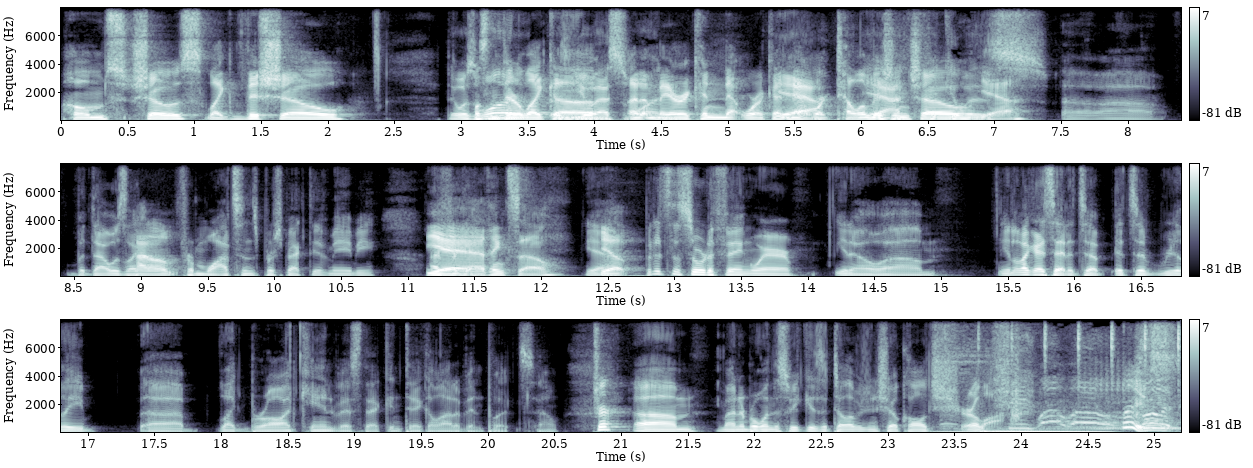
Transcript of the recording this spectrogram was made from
Holmes shows? Like this show, there was wasn't one, there like there's a, US an one. American network, a Yeah. network Yeah, I television think show? it was, yeah, uh, but that was I like don't- from Watson's perspective, maybe. I yeah, forget. I think so. Yeah, Yep. but it's the sort of thing where you know, um, you know, like I said, it's a it's a really uh, like broad canvas that can take a lot of input. So, Sure. um, my number one this week is a television show called Sherlock. Nice.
